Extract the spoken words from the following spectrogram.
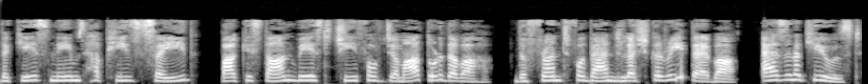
The case names Hafiz Saeed, Pakistan-based chief of Jamaat-ud-Dawa, the front for banned Lashkar-e-Taiba, as an accused,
